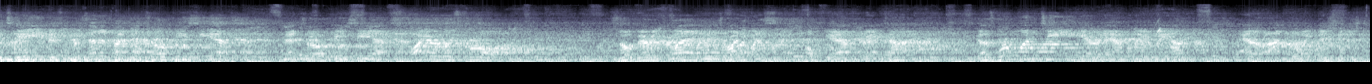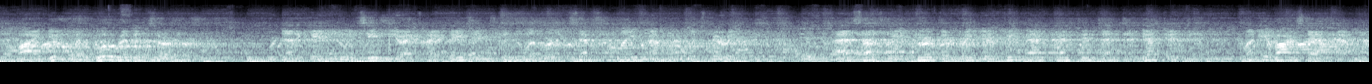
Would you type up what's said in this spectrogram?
Tonight's game is presented by Metro PCS. Metro PCS, wireless for all. So very glad you're joining us. Hope you have a great time. Because we're one team here at Amalie Arena, and our ongoing mission is to provide you with blue ribbon service. We're dedicated to exceeding your expectations to deliver an exceptionally memorable experience. As such, we encourage you to bring your feedback, questions, and suggestions any of our staff members.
